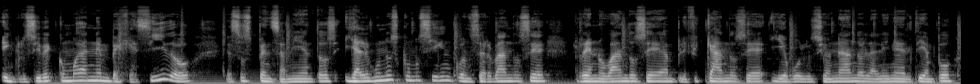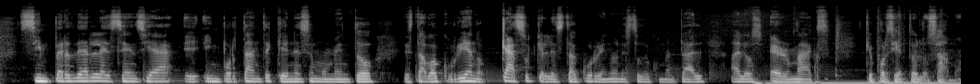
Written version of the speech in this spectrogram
inclusive cómo han envejecido esos pensamientos y algunos cómo siguen conservándose, renovándose, amplificándose y evolucionando en la línea del tiempo sin perder la esencia eh, importante que en ese momento estaba ocurriendo. Caso que le está ocurriendo en este documental a los Air Max, que por cierto los amo.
